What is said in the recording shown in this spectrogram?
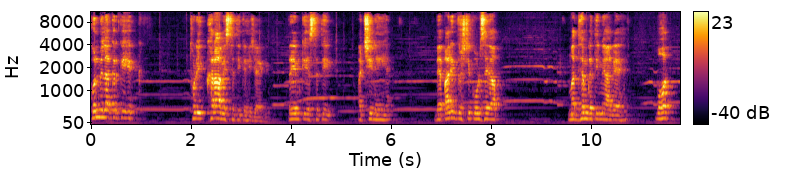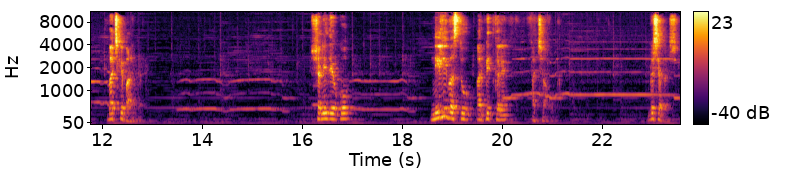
कुल मिलाकर के एक थोड़ी खराब स्थिति कही जाएगी। प्रेम की स्थिति अच्छी नहीं है। व्यापारिक दृष्टिकोण से आप मध्यम गति में आ गए हैं। बहुत बच के पार करें। शनिदेव को नीली वस्तु अर्पित करें अच्छा होगा। वृषभ राशि।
